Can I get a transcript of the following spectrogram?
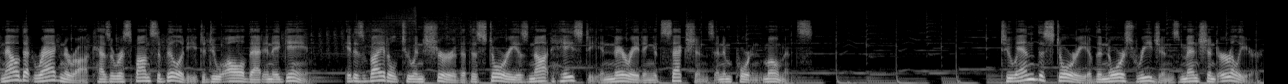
Now that Ragnarok has a responsibility to do all that in a game, it is vital to ensure that the story is not hasty in narrating its sections and important moments. To end the story of the Norse regions mentioned earlier,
